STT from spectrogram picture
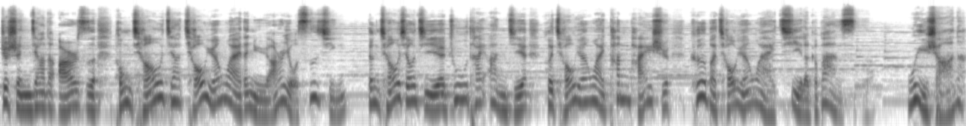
这沈家的儿子同乔家乔员外的女儿有私情。等乔小姐珠胎暗结和乔员外摊牌时，可把乔员外气了个半死。为啥呢？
